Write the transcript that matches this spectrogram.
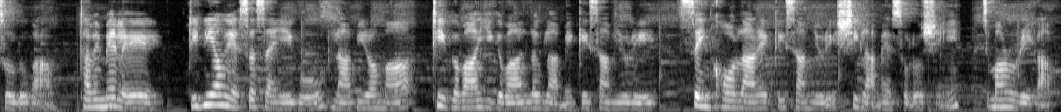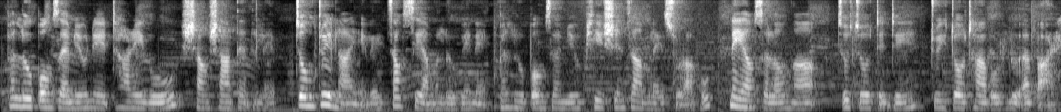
ဆိုလိုပါဘူးဒါပေမဲ့လည်း ဒီနှစ်ယောက်ရဲ့ဆက်ဆံရေးကို လာပြီးတော့မှထိကဘာရီကဘာလောက်လာမယ့်ကိစ္စမျိုးတွေစိန်ခေါ်လာတဲ့ကိစ္စမျိုးတွေရှိလာမယ်ဆိုလို့ရှိရင်ကျမတို့တွေကဘယ်လိုပုံစံမျိုးနဲ့ဓာတ်တွေကိုရှောင်ရှားတဲ့တယ်လဲကြုံတွေ့လာရင်လည်းကြောက်စရာမလိုဘဲနဲ့ဘယ်လိုပုံစံမျိုးဖြည့်ရှင်းကြမလဲဆိုတာကိုနှစ်ယောက်စလုံးကကြိုကြိုတင်တင်တွေးတောထားဖို့လိုအပ်ပါတယ်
